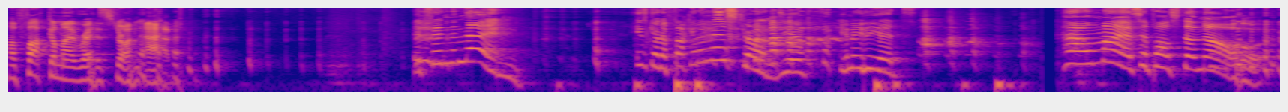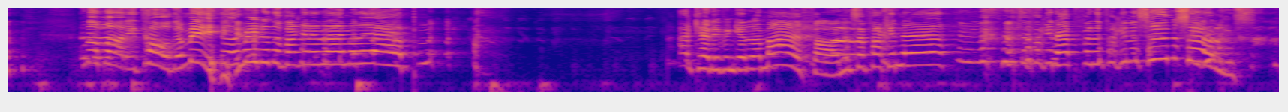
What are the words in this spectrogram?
a fuck of my restaurant app. It's in the name. He's got a fucking restaurant. You fucking idiot. How am I supposed to know? Nobody told me. Read the fucking name of the app. I can't even get it on my phone. It's a fucking uh, it's a fucking app for the fucking Samsungs.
